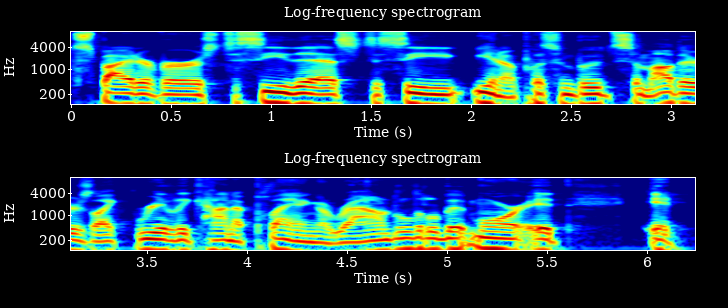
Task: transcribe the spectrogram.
Spider Verse, to see this, to see you know Puss in Boots, some others like really kind of playing around a little bit more. It it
